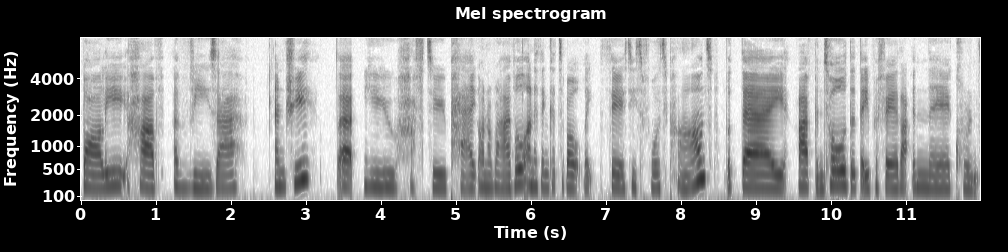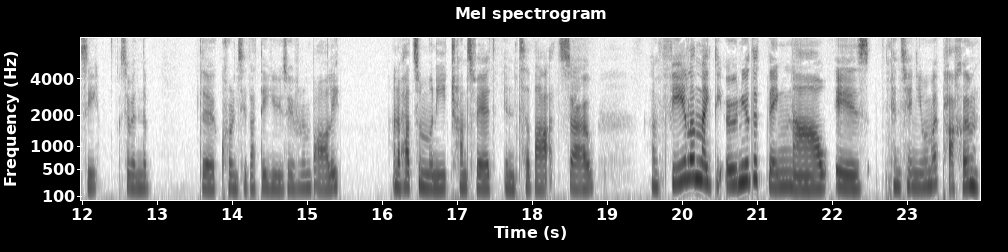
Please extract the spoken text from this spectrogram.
Bali have a visa entry that you have to pay on arrival and I think it's about like 30 to 40 pounds. But they I've been told that they prefer that in their currency so in the the currency that they use over in Bali. And I've had some money transferred into that so I'm feeling like the only other thing now is continuing with packing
